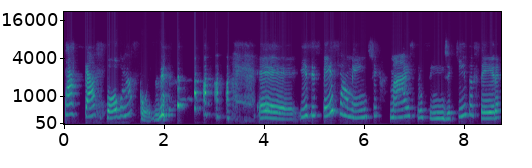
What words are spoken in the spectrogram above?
tacar fogo nas coisas. é, isso especialmente mais para o fim de quinta-feira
